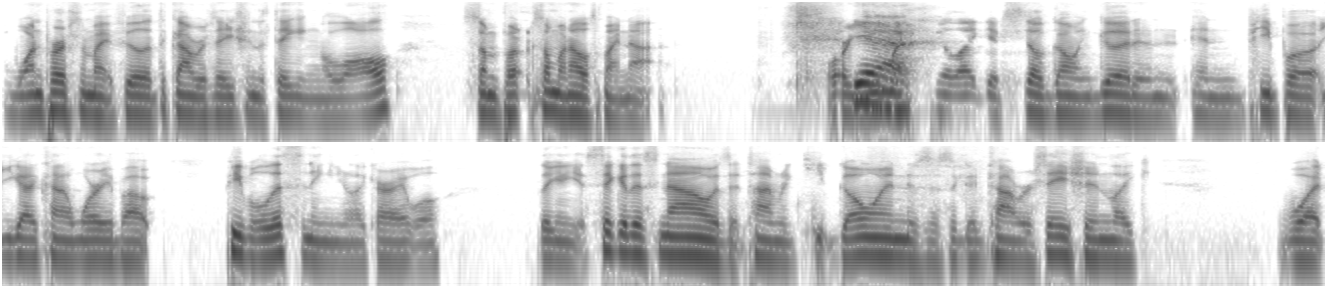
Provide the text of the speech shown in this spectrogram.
one person might feel that the conversation is taking a lull, some someone else might not, or you Yeah. might feel like it's still going good, and and people you gotta kind of worry about people listening. And you're like, all right, well, they're gonna get sick of this now. Is it time to keep going? Is this a good conversation? Like, what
